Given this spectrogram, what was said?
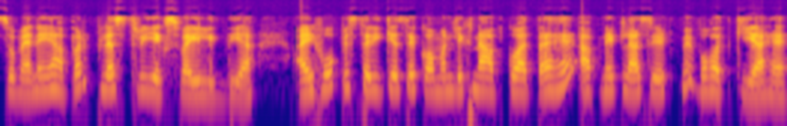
सो मैंने यहाँ पर प्लस थ्री एक्स वाई लिख दिया। आई होप इस तरीके से कॉमन लिखना आपको आता है। आपने क्लास एट में बहुत किया है।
